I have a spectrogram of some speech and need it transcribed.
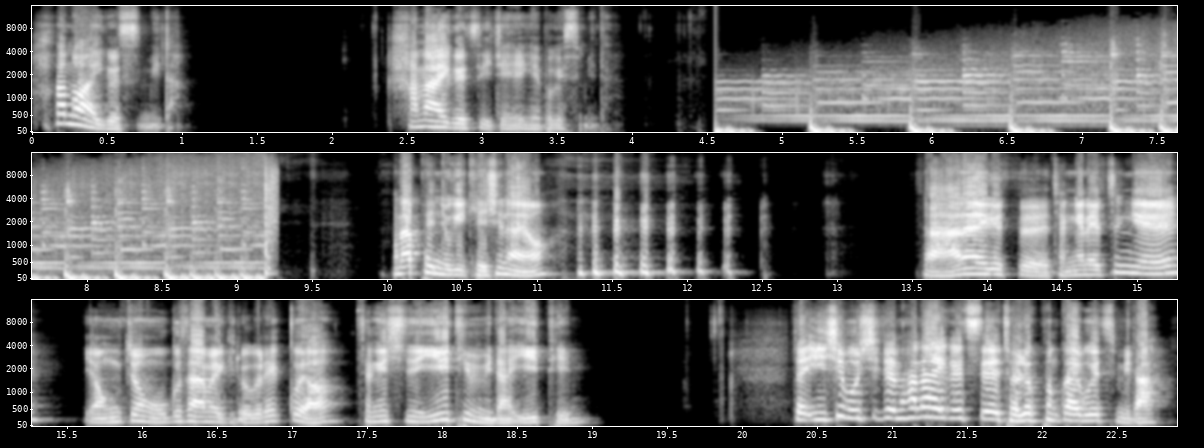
한화 이글스입니다. 한화 이글스 이제 얘기해 보겠습니다. 하나팬 여기 계시나요? 자, 하나 이글스 작년에 승률 0.593을 기록을 했고요. 작년 시즌 2위 팀입니다. 2위 팀. 자, 25시즌 하나 이글스의 전력 평가해 보겠습니다.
